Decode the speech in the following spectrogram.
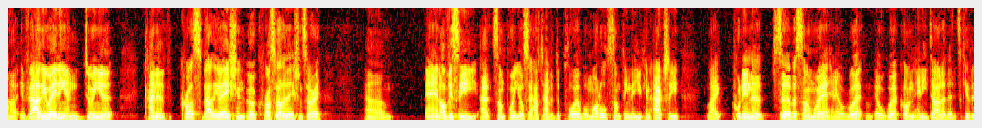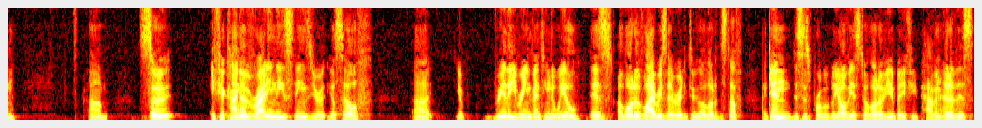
uh, evaluating and doing a kind of cross valuation or cross validation, sorry. Um, and obviously, at some point, you also have to have a deployable model, something that you can actually like put in a server somewhere, and it'll work. It'll work on any data that it's given. Um, so, if you're kind of writing these things your, yourself, uh, really reinventing the wheel. There's a lot of libraries that already do a lot of the stuff. Again, this is probably obvious to a lot of you, but if you haven't heard of this,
